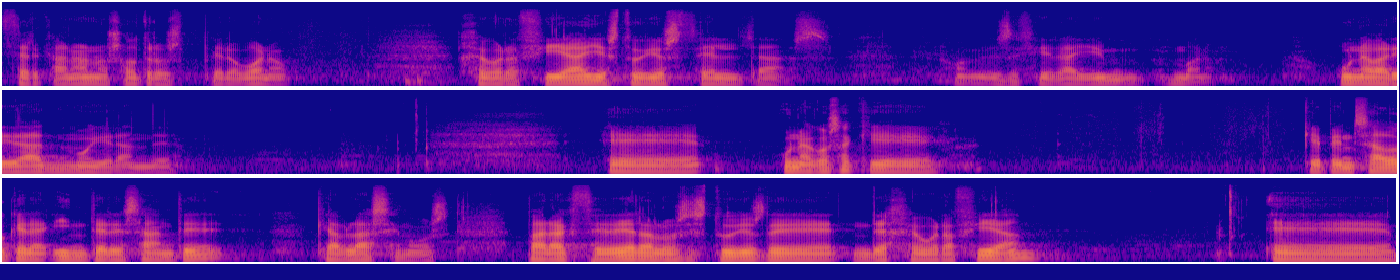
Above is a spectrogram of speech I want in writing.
cercano a nosotros, pero bueno, geografía y estudios celtas. Es decir, hay bueno, una variedad muy grande. Eh, una cosa que, que he pensado que era interesante que hablásemos. Para acceder a los estudios de, geografía, eh,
